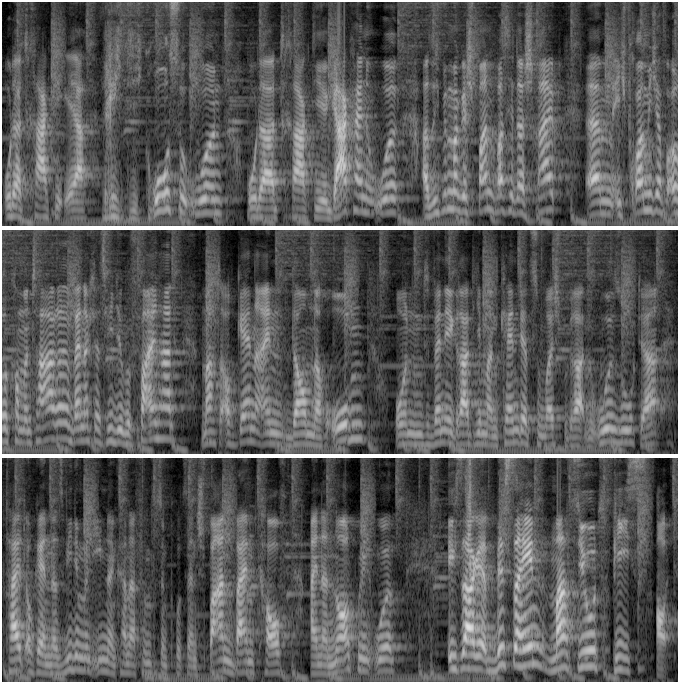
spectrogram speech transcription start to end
oder tragt ihr eher richtig große Uhren oder tragt ihr gar keine Uhr? Also ich bin mal gespannt, was ihr da schreibt. Ähm, ich freue mich auf eure Kommentare. Wenn euch das Video gefallen hat, macht auch gerne einen Daumen nach oben. Wenn ihr gerade jemanden kennt, der zum Beispiel gerade eine Uhr sucht, ja, teilt auch gerne das Video mit ihm, dann kann er 15% sparen beim Kauf einer Nordgreen Uhr. Ich sage bis dahin, macht's gut, peace out.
